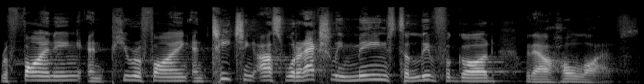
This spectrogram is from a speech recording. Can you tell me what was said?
refining and purifying and teaching us what it actually means to live for God with our whole lives.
